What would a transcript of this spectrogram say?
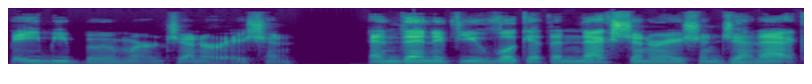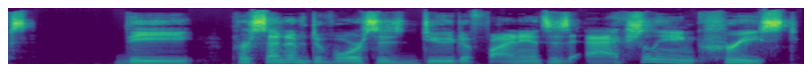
baby boomer generation and then if you look at the next generation gen x the percent of divorces due to finances actually increased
